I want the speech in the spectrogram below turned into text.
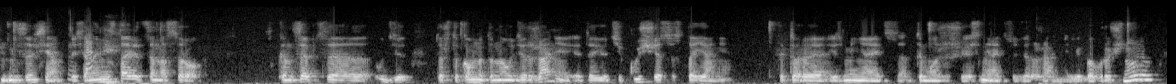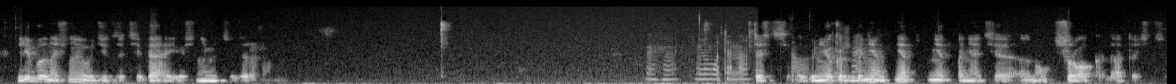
не совсем. То есть она не ставится на срок концепция, то, что комната на удержании, это ее текущее состояние, которое изменяется. Ты можешь ее снять с удержания либо вручную, либо ночной аудит за тебя ее снимет с удержания. Угу. Ну вот она. То есть да, у нее как бы нет, нет, нет понятия ну, срока, да, то есть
